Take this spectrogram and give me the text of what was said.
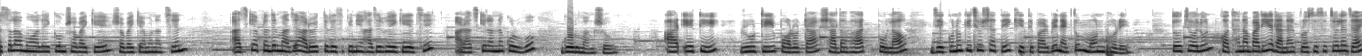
আসসালামু আলাইকুম সবাইকে। সবাই কেমন আছেন? আজকে আপনাদের মাঝে আরও একটা রেসিপি নিয়ে হাজির হয়ে গিয়েছি, আর আজকে রান্না করব গরু মাংস। আর এটি রুটি, পরোটা, সাদা ভাত, পোলাও, যে কোনো কিছুর সাথেই খেতে পারবেন একদম মন ভরে। তো চলুন কথা না বাড়িয়ে রান্নার প্রসেসে চলে যাই।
